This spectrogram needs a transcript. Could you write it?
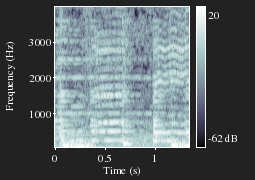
Who's a saint?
